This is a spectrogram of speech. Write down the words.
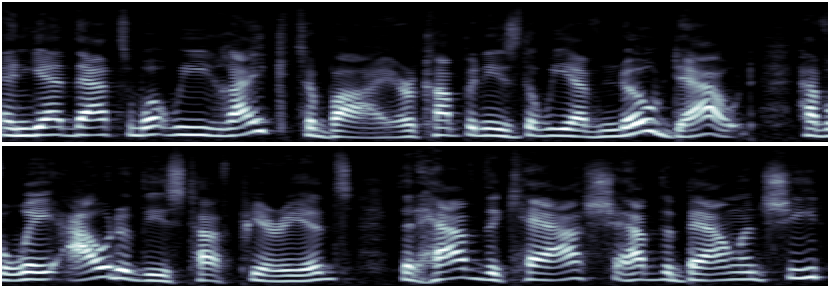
And yet that's what we like to buy are companies that we have no doubt have a way out of these tough periods, that have the cash, have the balance sheet,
